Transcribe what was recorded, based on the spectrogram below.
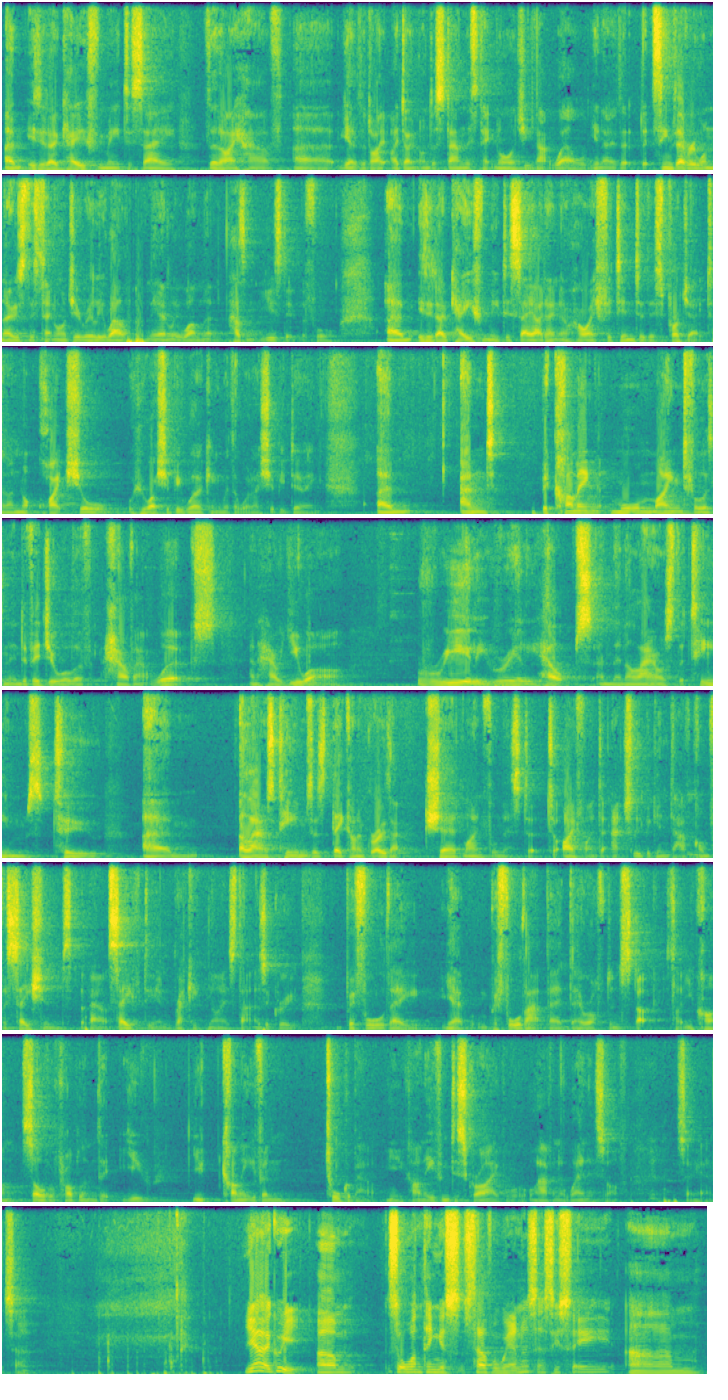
Um, is it okay for me to say, that I have, uh, know, that I, I don't understand this technology that well. You know, that, it seems everyone knows this technology really well. I'm the only one that hasn't used it before. Um, is it okay for me to say I don't know how I fit into this project and I'm not quite sure who I should be working with or what I should be doing? Um, and becoming more mindful as an individual of how that works and how you are really, really helps and then allows the teams to um, allows teams as they kind of grow that shared mindfulness to, to I find to actually begin to have conversations about safety and recognize that as a group before they yeah before that they're, they're often stuck. It's like you can't solve a problem that you you can't even talk about you can't even describe or, or have an awareness of. So yeah so. Yeah I agree. Um, so one thing is self-awareness as you say. Um,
